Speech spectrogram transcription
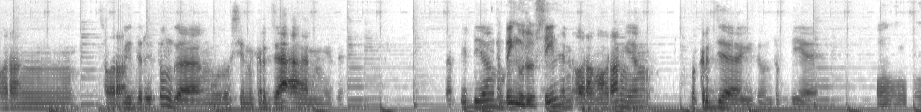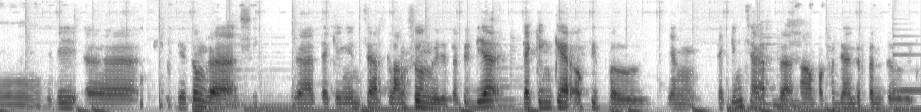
orang seorang leader itu nggak ngurusin kerjaan gitu, tapi dia Tapi ngurusin orang-orang yang bekerja gitu untuk dia. Oh. Jadi eh, dia tuh nggak nggak taking in charge langsung gitu, tapi dia taking care of people yang taking charge Hmm. sama pekerjaan tertentu gitu.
